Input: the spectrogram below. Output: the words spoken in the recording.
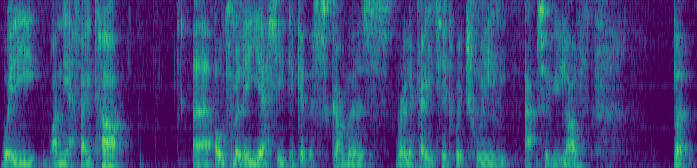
We won the FA Cup. Uh, ultimately, yes, he did get the Scummers relegated, which we absolutely loved. But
